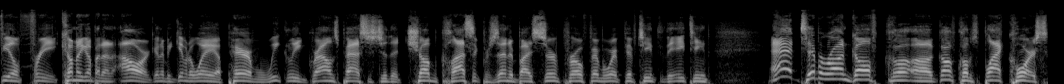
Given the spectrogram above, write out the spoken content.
feel free. Coming up in an hour, going to be giving away a pair of weekly grounds passes to the Chubb Classic presented by SERVPRO February 15th through the 18th at Tiburon Golf Cl- uh, Golf Club's Black Course.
